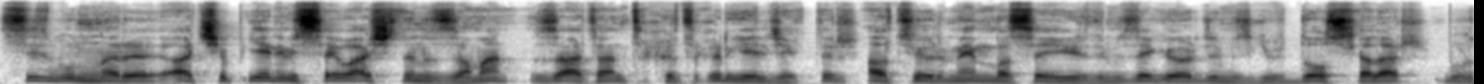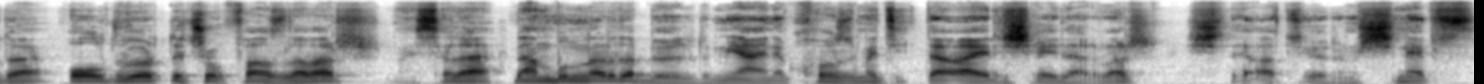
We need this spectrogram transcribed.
Siz bunları açıp yeni bir save açtığınız zaman zaten tıkır tıkır gelecektir. Atıyorum en basaya girdiğimizde gördüğümüz gibi dosyalar burada. Old World'de çok fazla var. Mesela ben bunları da böldüm. Yani kozmetikte ayrı şeyler var. İşte atıyorum Schnaps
